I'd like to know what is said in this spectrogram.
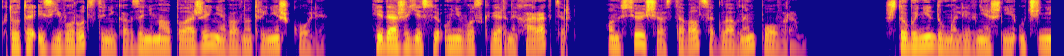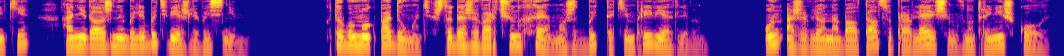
Кто-то из его родственников занимал положение во внутренней школе. И даже если у него скверный характер, он все еще оставался главным поваром. Что бы ни думали внешние ученики, они должны были быть вежливы с ним. Кто бы мог подумать, что даже Варчун Хэ может быть таким приветливым. Он оживленно болтал с управляющим внутренней школы.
